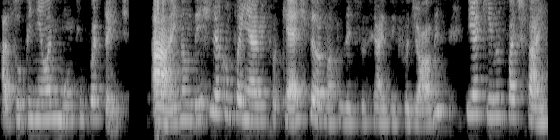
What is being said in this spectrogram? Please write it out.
A sua opinião é muito importante. Ah, e não deixe de acompanhar o Infocast pelas nossas redes sociais do InfoJobs e aqui no Spotify.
